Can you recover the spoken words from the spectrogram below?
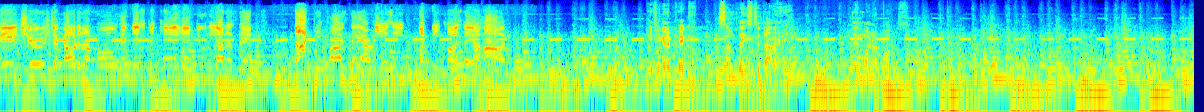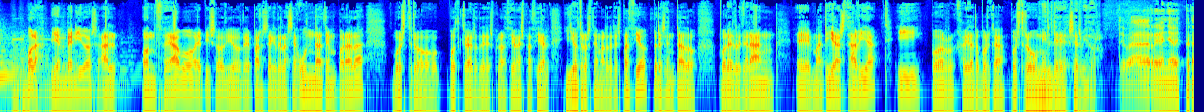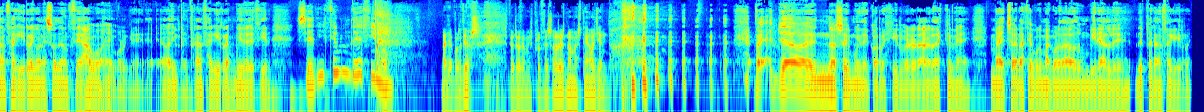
We choose to go to the moon in this decade and do the other things, not because they are easy, but because they are hard. If you're going to pick some place to die, then why not Mars? Hola, bienvenidos al onceavo episodio de Parsec de la segunda temporada, vuestro podcast de exploración espacial y otros temas del espacio, presentado por el gran eh, Matías Zavia y por Javier Atopuerca, vuestro humilde servidor. Te va a regañar Esperanza Aguirre con eso de onceavo, ¿eh? porque Esperanza Aguirre es muy de decir, se dice un décimo. Vaya por Dios, espero que mis profesores no me estén oyendo. Yo no soy muy de corregir, pero la verdad es que me, ha hecho gracia porque me he acordado de un viral de, Esperanza Aguirre.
